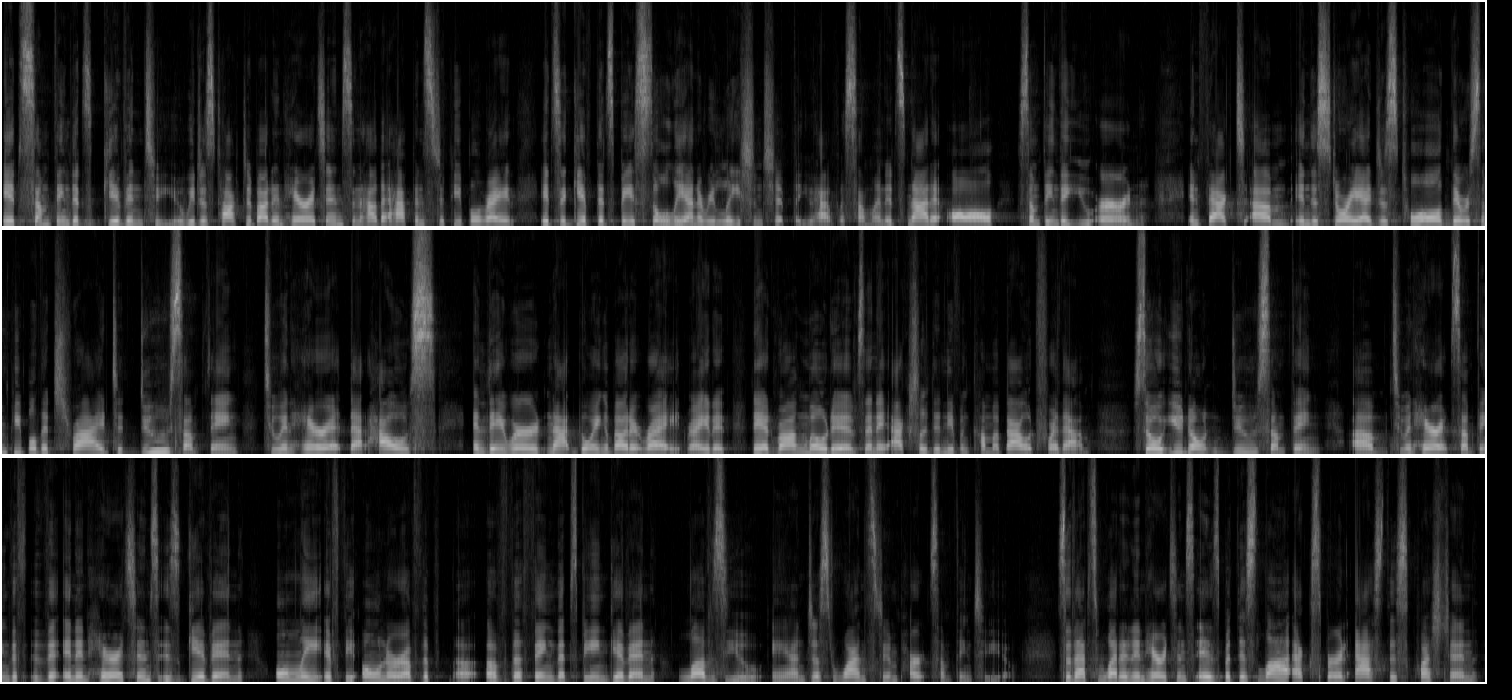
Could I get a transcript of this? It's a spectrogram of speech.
It's something that's given to you. We just talked about inheritance and how that happens to people, right? It's a gift that's based solely on a relationship that you have with someone. It's not at all something that you earn. In fact, um, in the story I just told, there were some people that tried to do something to inherit that house and they were not going about it right, right? It, they had wrong motives, and it actually didn't even come about for them. So you don't do something um, to inherit something. The, the, an inheritance is given only if the owner of the, uh, of the thing that's being given loves you and just wants to impart something to you. So that's what an inheritance is. But this law expert asked this question,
